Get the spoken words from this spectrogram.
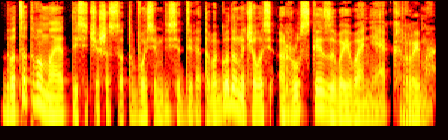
20 мая 1689 года началось русское завоевание Крыма.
